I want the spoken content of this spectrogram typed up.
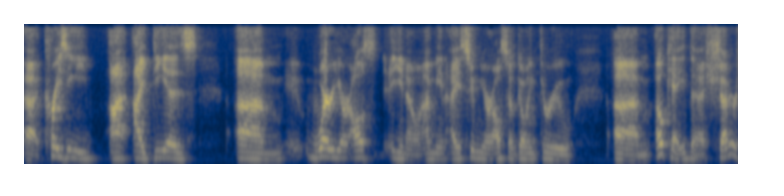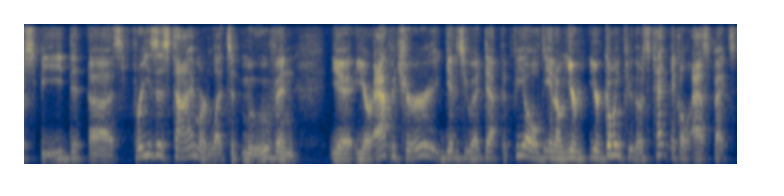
uh, crazy uh, ideas um, where you're also, you know, I mean, I assume you're also going through, um, okay, the shutter speed uh, freezes time or lets it move, and you, your aperture gives you a depth of field. You know, you're you're going through those technical aspects,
